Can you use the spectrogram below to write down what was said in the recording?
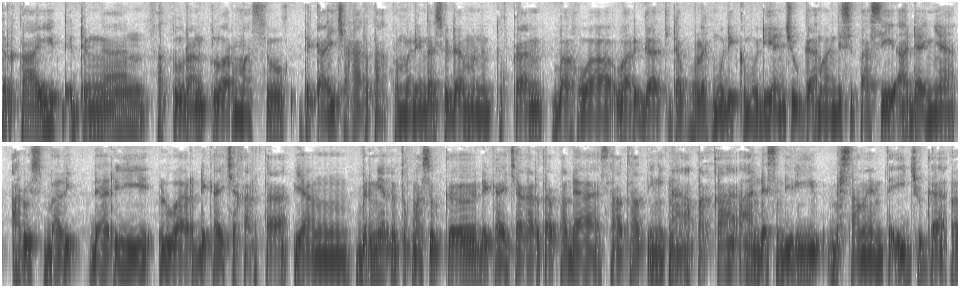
Terkait dengan aturan keluar masuk DKI Jakarta, pemerintah sudah menentukan bahwa warga tidak boleh mudik, kemudian juga mengantisipasi adanya arus balik dari luar DKI Jakarta yang berniat untuk masuk ke DKI Jakarta pada saat-saat ini. Nah, apakah Anda sendiri bersama MTI juga e,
